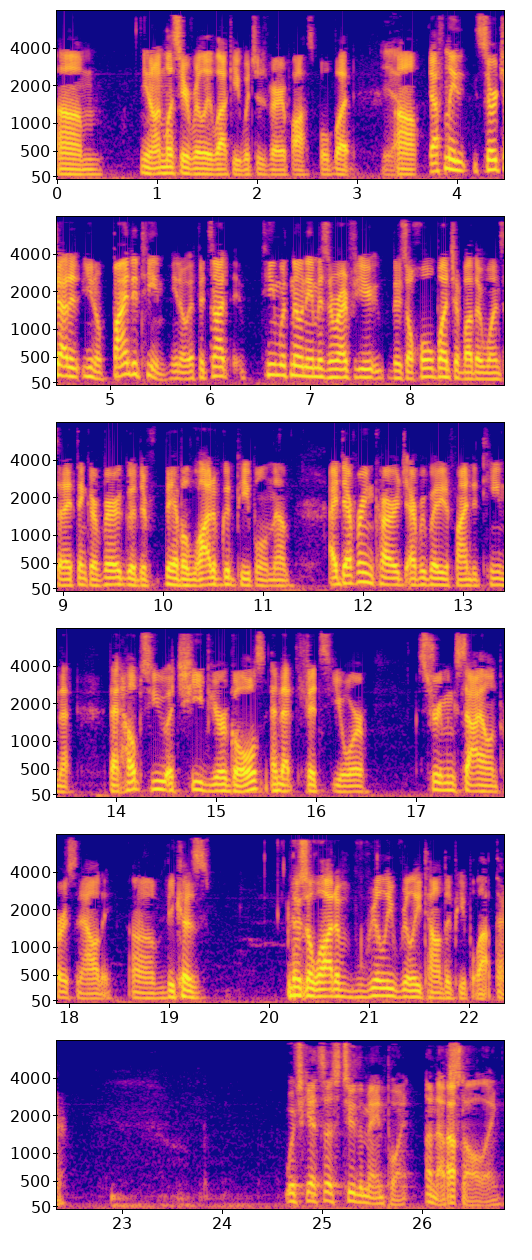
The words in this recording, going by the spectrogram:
Um, you know, unless you're really lucky, which is very possible. But Yeah. uh, definitely search out it. You know, find a team. You know, if it's not team with no name isn't right for you, there's a whole bunch of other ones that I think are very good. They're, they have a lot of good people in them. I definitely encourage everybody to find a team that that helps you achieve your goals and that fits your streaming style and personality. Um, because there's a lot of really really talented people out there. Which gets us to the main point. Enough Oh. stalling.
